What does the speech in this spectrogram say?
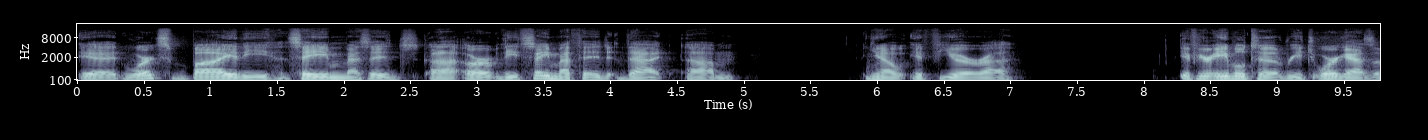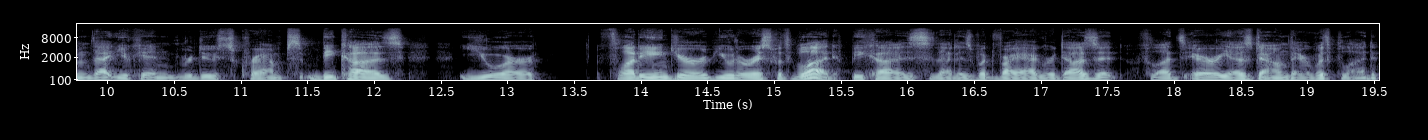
It works by the same message, uh, or the same method that, um, you know, if you're uh, if you're able to reach orgasm that you can reduce cramps because you're flooding your uterus with blood because that is what Viagra does. It floods areas down there with blood.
